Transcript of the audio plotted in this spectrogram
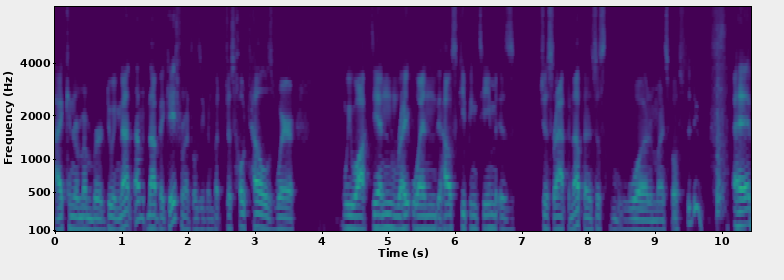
I can remember doing not not vacation rentals even but just hotels where we walked in right when the housekeeping team is just wrapping up and it's just what am i supposed to do? Uh,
